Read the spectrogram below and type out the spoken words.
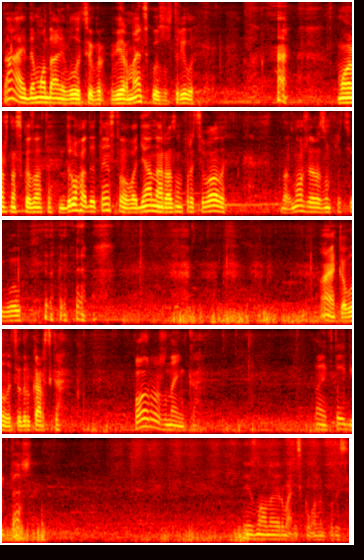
Та, йдемо далі вулицю Вір- Вірменську зустріли. Ха, можна сказати, друга дитинства, Вадяна разом працювали. Давно вже разом працювали. А, яка вулиця Друкарська. Порожненька. Та й в той бік теж. І знову на Вірменську можна подивитися.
